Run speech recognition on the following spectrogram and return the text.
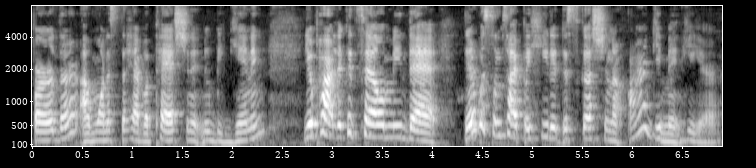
further. I want us to have a passionate new beginning. Your partner could tell me that there was some type of heated discussion or argument here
